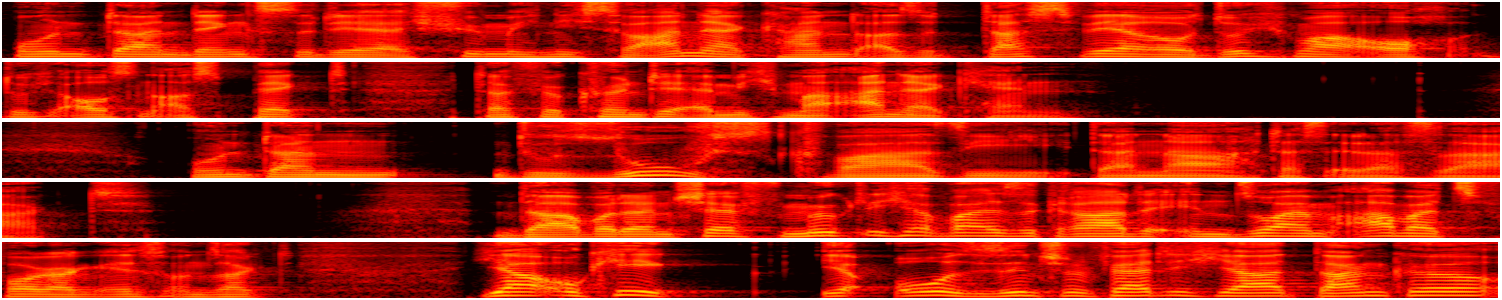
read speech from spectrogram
Und dann denkst du dir, ich fühle mich nicht so anerkannt, also das wäre durch auch durchaus ein Aspekt, dafür könnte er mich mal anerkennen. Und dann du suchst quasi danach, dass er das sagt. Da aber dein Chef möglicherweise gerade in so einem Arbeitsvorgang ist und sagt, ja, okay, ja, oh, Sie sind schon fertig, ja, danke,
